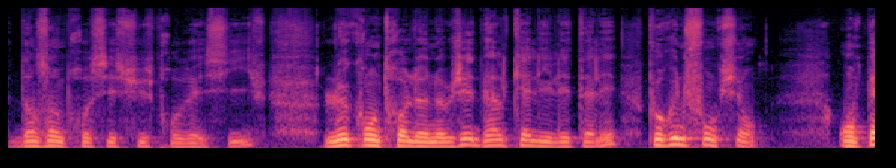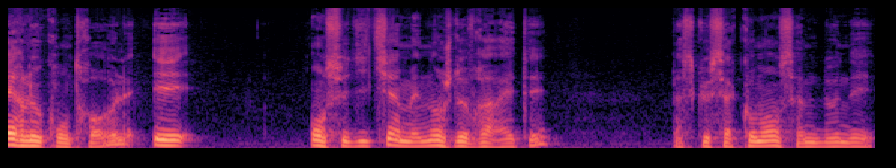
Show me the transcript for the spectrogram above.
dans un processus progressif le contrôle d'un objet vers lequel il est allé pour une fonction. On perd le contrôle et on se dit tiens maintenant je devrais arrêter parce que ça commence à me donner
